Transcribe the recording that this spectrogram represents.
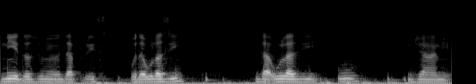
nije dozvoljeno da, da ulazi da ulazi u džamiju.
